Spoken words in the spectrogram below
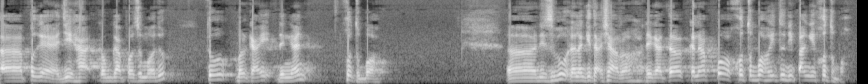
uh, perang jihad ke apa semua tu tu berkait dengan khutbah. Uh, disebut dalam kitab syarah dia kata kenapa khutbah itu dipanggil khutbah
